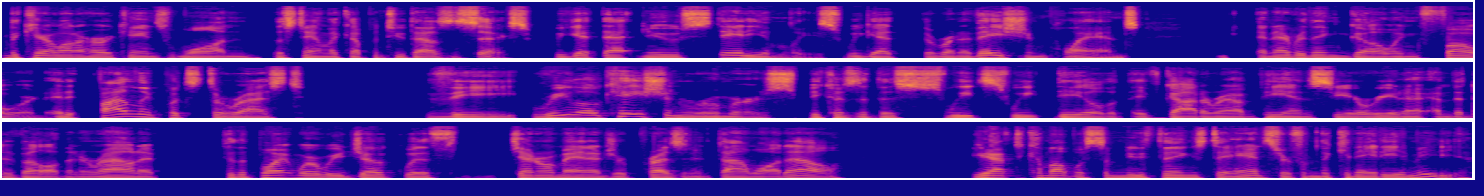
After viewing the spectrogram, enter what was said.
the Carolina Hurricanes won the Stanley Cup in 2006. We get that new stadium lease, we get the renovation plans and everything going forward. And it finally puts to rest the relocation rumors because of this sweet, sweet deal that they've got around PNC Arena and the development around it to the point where we joke with general manager, president Don Waddell, you have to come up with some new things to answer from the Canadian media.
